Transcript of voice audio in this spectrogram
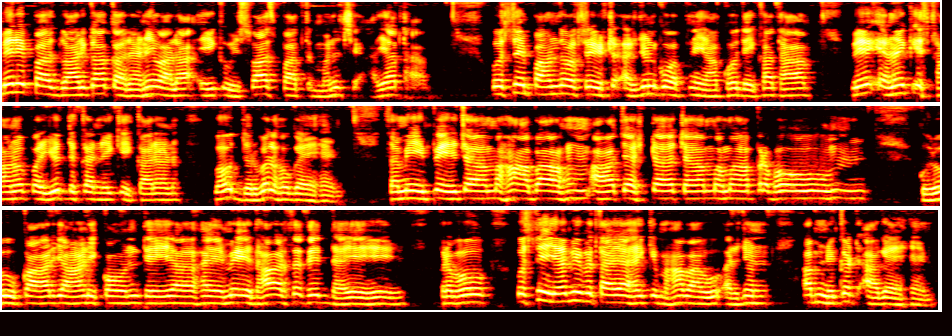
मेरे पास द्वारिका का रहने वाला एक विश्वास पात्र मनुष्य आया था। उसने पांडव श्रेष्ठ अर्जुन को अपनी आँखों देखा था। वे अनेक स्थानों पर युद्ध करने के कारण बहुत दुर्बल हो गए हैं। समीपे च महाबाहुम आचष्ट च मम प्रभो। गुरु कार्याणि कौनते है मेधार्थ सिद्ध प्रभो, उसने यह भी बताया है कि महाबाहु अर्जुन अब निकट आ गए हैं।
